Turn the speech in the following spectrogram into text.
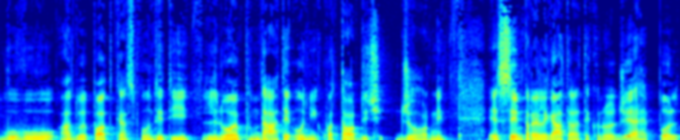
www.a2podcast.it le nuove puntate ogni 14 giorni. È sempre legata alla tecnologia Apple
